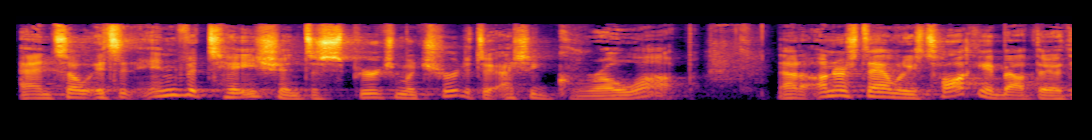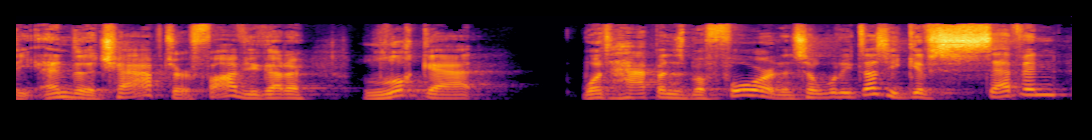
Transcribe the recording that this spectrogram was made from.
And so it's an invitation to spiritual maturity to actually grow up. Now, to understand what he's talking about there at the end of the chapter five, you got to look at what happens before it. And so what he does, he gives seven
